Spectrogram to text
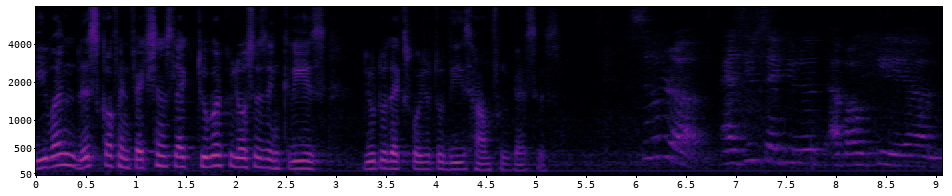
Even risk of infections like tuberculosis increase due to the exposure to these harmful gases. Sir, uh, as you said, you know about the um,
